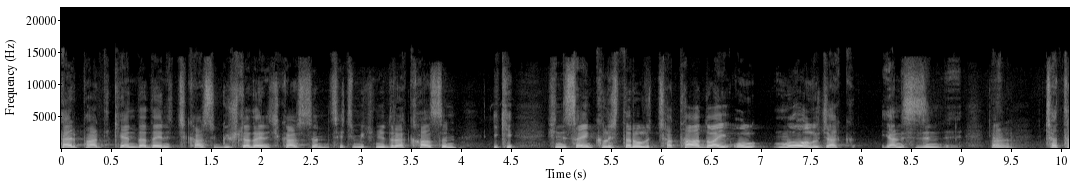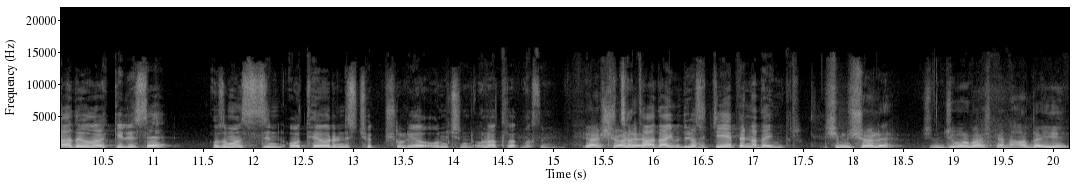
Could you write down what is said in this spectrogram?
Her parti kendi adayını çıkarsın, güçlü adayını çıkarsın, seçim ikinci dura kalsın. İki. Şimdi Sayın Kılıçdaroğlu çatı aday ol- mu olacak? Yani sizin yani Evet. çatı aday olarak gelirse o zaman sizin o teoriniz çökmüş oluyor. Onun için onu hatırlatmak istedim. Ya şöyle. Çatı adayı mıdır yoksa CHP'nin adayı mıdır? Şimdi şöyle. Şimdi Cumhurbaşkanı adayı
